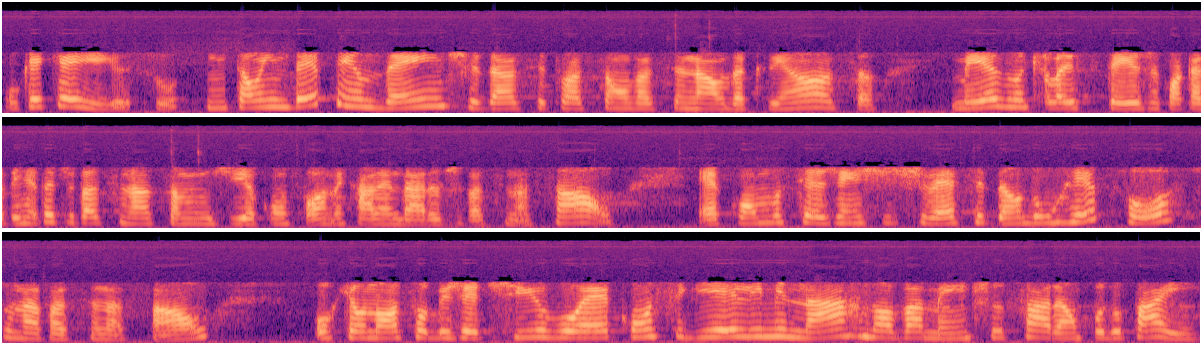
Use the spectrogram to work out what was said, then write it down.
O que, que, é isso? Então, independente da situação vacinal da criança, mesmo que ela esteja com a caderneta de vacinação em dia conforme calendário de vacinação, é como se a gente estivesse dando um reforço na vacinação, porque o nosso objetivo é conseguir eliminar novamente o sarampo do país.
